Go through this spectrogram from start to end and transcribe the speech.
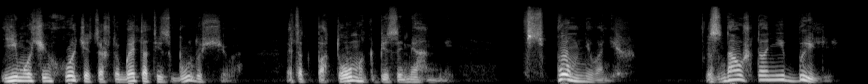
Им очень хочется, чтобы этот из будущего, этот потомок безымянный, вспомнил о них, знал, что они были,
